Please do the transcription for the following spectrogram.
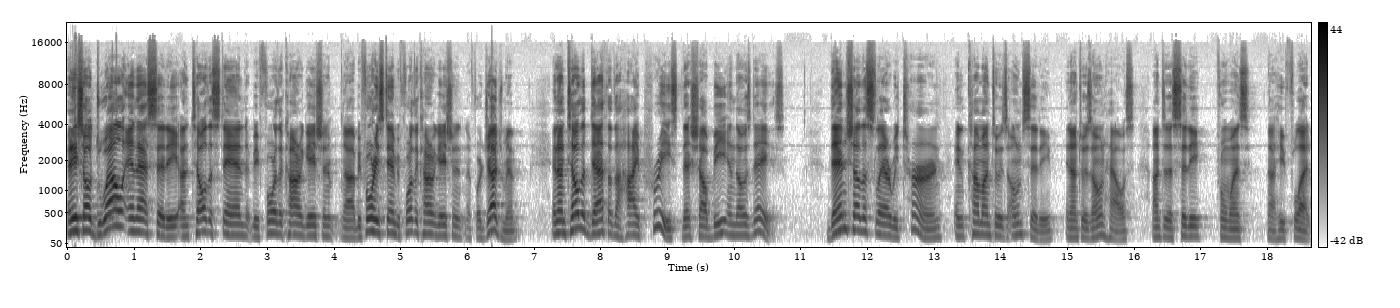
And he shall dwell in that city until the stand before the congregation, uh, before he stand before the congregation for judgment, and until the death of the high priest that shall be in those days. Then shall the slayer return and come unto his own city and unto his own house, unto the city from whence uh, he fled.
